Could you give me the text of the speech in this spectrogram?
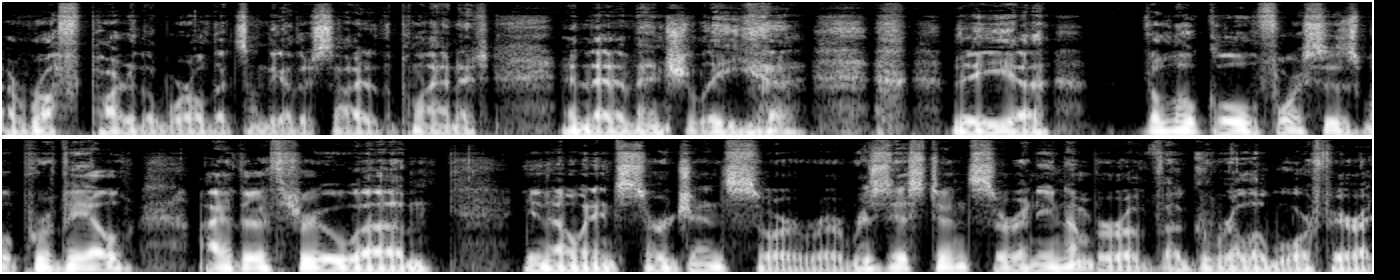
a rough part of the world that's on the other side of the planet and that eventually uh, the uh, the local forces will prevail either through, um, you know, an insurgence or resistance or any number of uh, guerrilla warfare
